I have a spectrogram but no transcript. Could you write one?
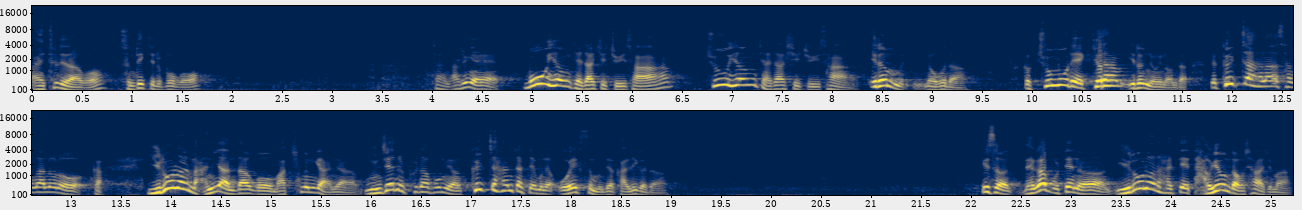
많이 틀리더라고. 선택지를 보고. 자 나중에 모형 제작시 주의사항, 주형 제작시 주의사항 이런 노거든. 그 주물의 결함 이런 용이 나온다. 그러니까 글자 하나 상관으로 그러니까 이론을 많이 안다고 맞추는 게 아니야. 문제를 풀다 보면 글자 한 자 때문에 OX 문제가 갈리거든. 그래서 내가 볼 때는 이론을 할 때 다 외운다고 생각하지 마.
